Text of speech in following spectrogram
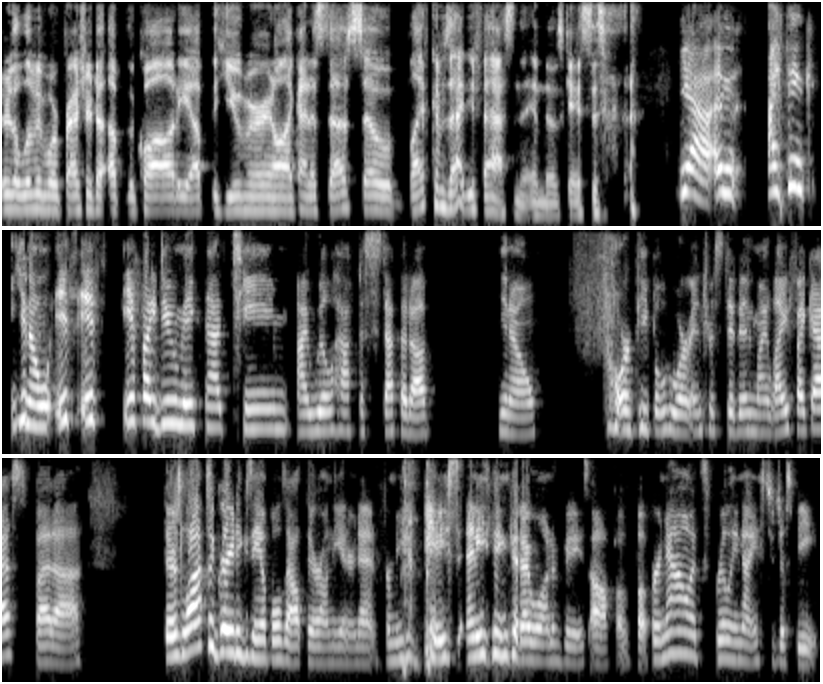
there's a little bit more pressure to up the quality, up the humor, and all that kind of stuff. So life comes at you fast in, in those cases. yeah, and I think you know if if if I do make that team, I will have to step it up. You know, for people who are interested in my life, I guess. But uh, there's lots of great examples out there on the internet for me to base anything that I want to base off of. But for now, it's really nice to just be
